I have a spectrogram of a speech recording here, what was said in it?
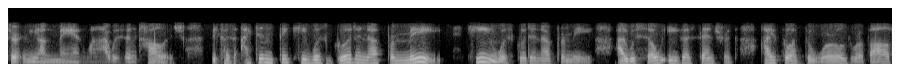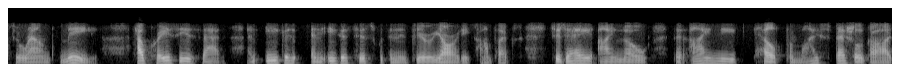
certain young man when I was in college because I didn't think he was good enough for me. He was good enough for me. I was so egocentric. I thought the world revolved around me. How crazy is that? An ego an egotist with an inferiority complex. Today I know that I need help from my special God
